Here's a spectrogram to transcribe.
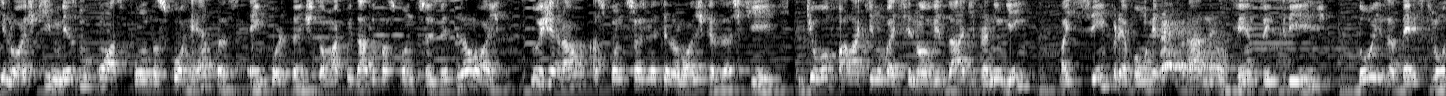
E lógico que, mesmo com as pontas corretas, é importante tomar cuidado com as condições meteorológicas. No geral, as condições meteorológicas, acho que o que eu vou falar aqui não vai ser novidade para ninguém, mas sempre é bom relembrar, né? O vento entre 2 a 10 km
